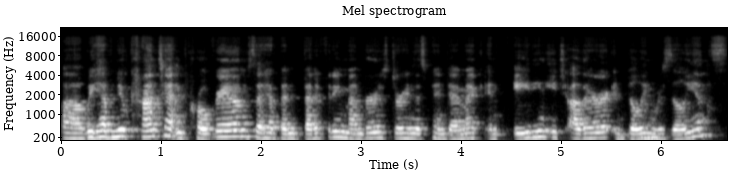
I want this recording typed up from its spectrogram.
Uh, we have new content and programs that have been benefiting members during this pandemic and aiding each other in building Mm-hmm. resilience.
